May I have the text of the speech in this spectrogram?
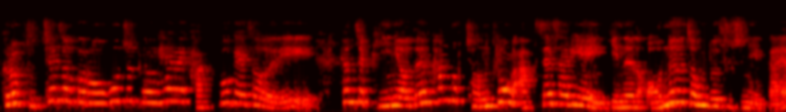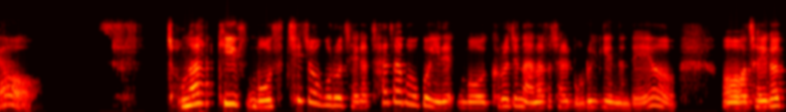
그럼 구체적으로 호주 등 해외 각국에서의 현재 비녀 등 한국 전통 액세서리의 인기는 어느 정도 수준일까요? 정확히 뭐 수치적으로 제가 찾아보고 이래 뭐 그러진 않아서 잘 모르겠는데요. 어, 저희가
